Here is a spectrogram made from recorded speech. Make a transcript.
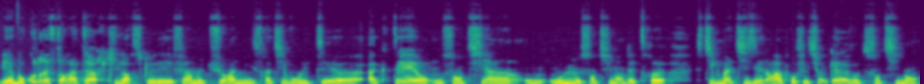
Il y a beaucoup de restaurateurs qui, lorsque les fermetures administratives ont été euh, actées, ont, eu le sentiment d'être euh, stigmatisés dans la profession. Quel est votre sentiment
